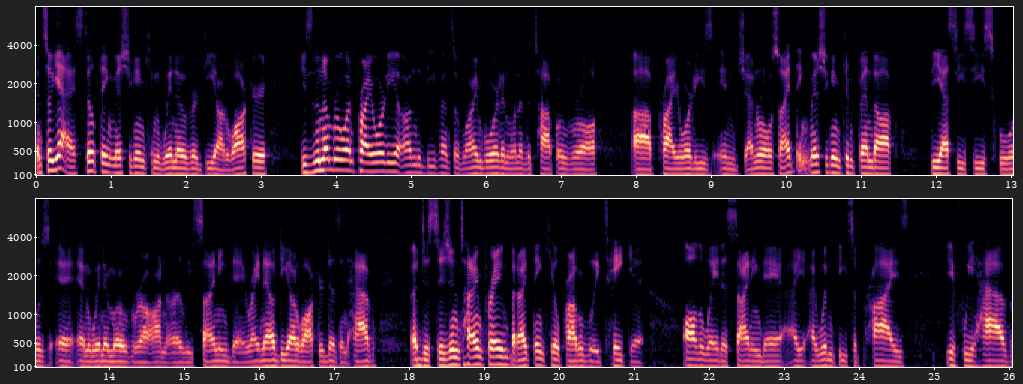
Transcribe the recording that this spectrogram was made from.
And so, yeah, I still think Michigan can win over Deone Walker. He's the number one priority on the defensive line board and one of the top overall uh, priorities in general. So I think Michigan can fend off the SEC schools and, and win him over on early signing day. Right now, Deone Walker doesn't have a decision time frame, but I think he'll probably take it all the way to signing day. I, I wouldn't be surprised if we have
